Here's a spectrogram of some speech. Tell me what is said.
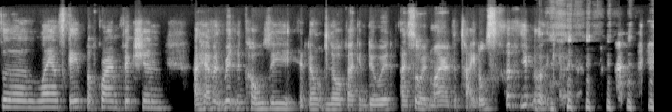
the landscape of crime fiction. I haven't written a cozy. I don't know if I can do it. I so admire the titles, you know.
